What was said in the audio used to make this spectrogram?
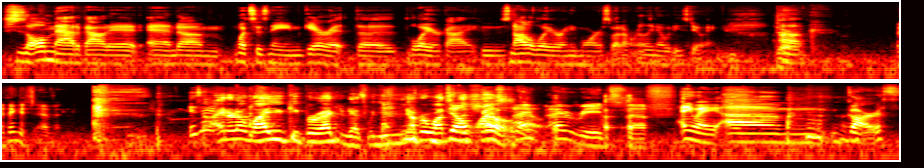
She's all mad about it, and um, what's his name, Garrett, the lawyer guy, who's not a lawyer anymore, so I don't really know what he's doing. Um, Derek. I think it's Evan. Is it? I don't know why you keep correcting us when you never watch the don't watch show. the- I, I read stuff. anyway, um, Garth.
